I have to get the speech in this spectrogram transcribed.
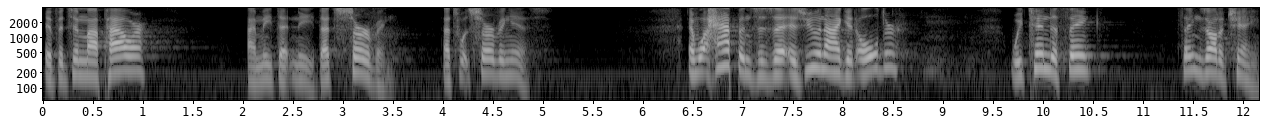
if it's in my power, I meet that need. That's serving. That's what serving is. And what happens is that as you and I get older, we tend to think things ought to change.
